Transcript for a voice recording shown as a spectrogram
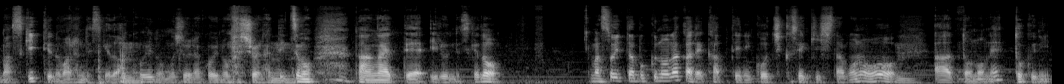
まあ、好きっていうのもあるんですけど、うん。あこういうの面白いなこういうの面白いなっうん。ていつも考えているんですけど、まあ、そういった僕の中で勝手にこう蓄積したものを、うん。アートのね特に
